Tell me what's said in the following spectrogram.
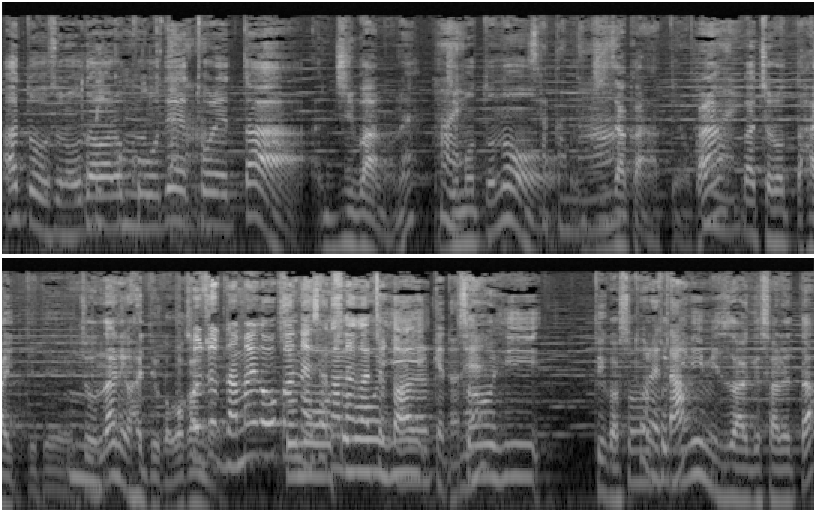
あとその小田原港で取れた地場のね、はい。地元の魚。地魚っていうのかな、はい。がちょろっと入ってて、うん。ちょっと何が入ってるか分かんない。そうちょっと名前が分かんない魚がちょっとあるけどね。その日その日っていうかその時に水揚げされた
